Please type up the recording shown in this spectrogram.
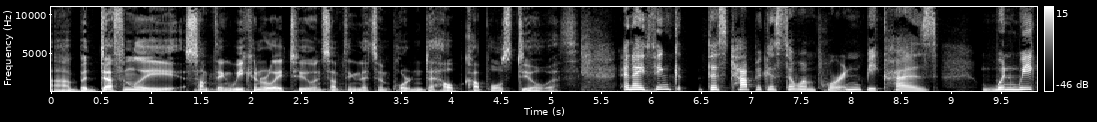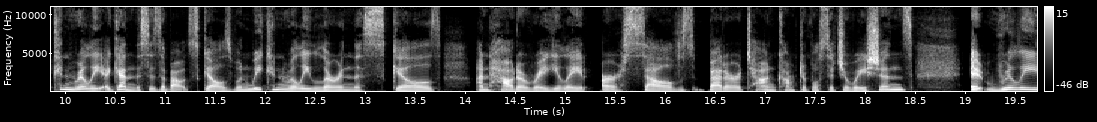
Uh, but definitely something we can relate to and something that's important to help couples deal with. And I think this topic is so important because when we can really, again, this is about skills, when we can really learn the skills on how to regulate ourselves better to uncomfortable situations, it really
